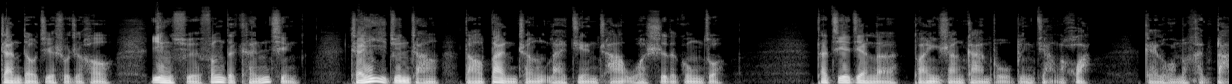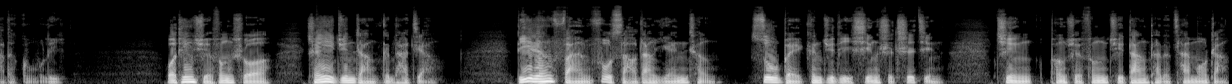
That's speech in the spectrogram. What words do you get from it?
战斗结束之后，应雪峰的恳请，陈毅军长到半城来检查我师的工作。他接见了团以上干部，并讲了话，给了我们很大的鼓励。我听雪峰说，陈毅军长跟他讲，敌人反复扫荡盐城、苏北根据地，形势吃紧，请彭雪峰去当他的参谋长。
